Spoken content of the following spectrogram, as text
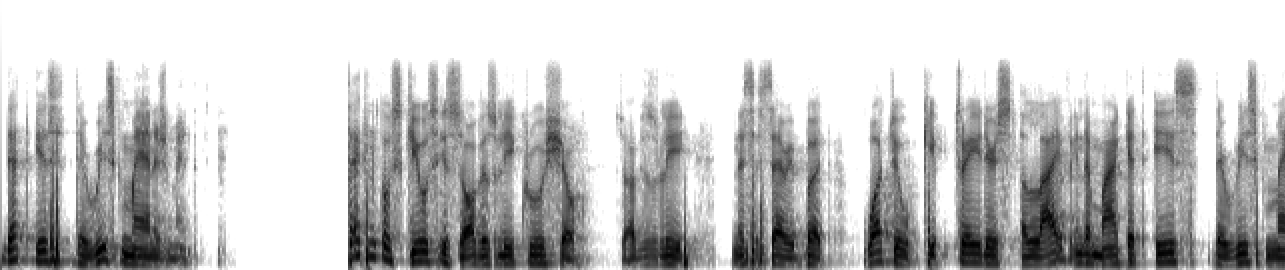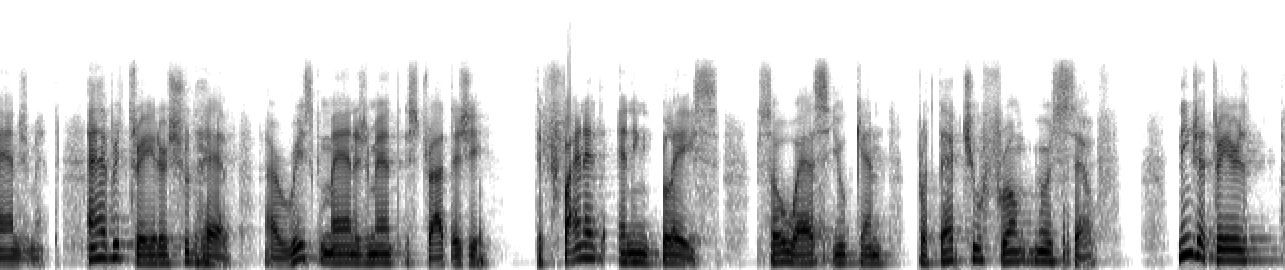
That is the risk management. Technical skills is obviously crucial, it's obviously necessary, but what will keep traders alive in the market is the risk management. Every trader should have a risk management strategy defined and in place so as you can protect you from yourself. NinjaTrader's a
